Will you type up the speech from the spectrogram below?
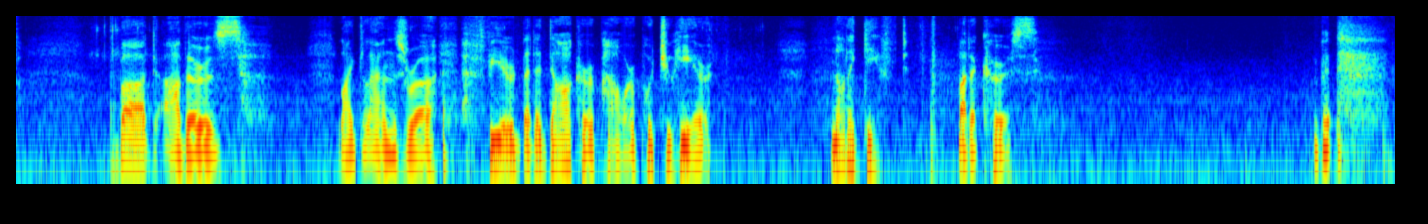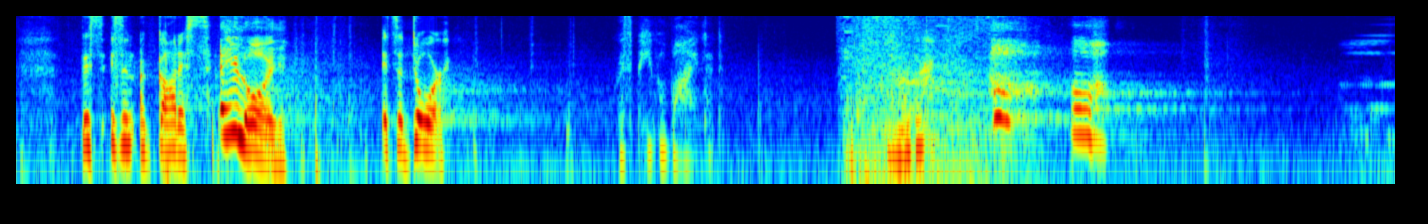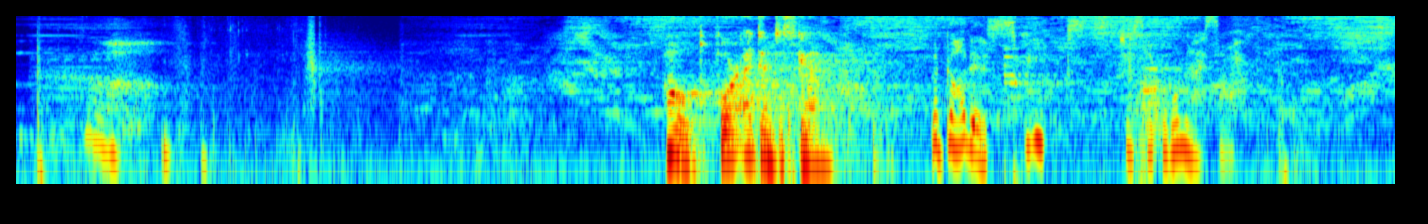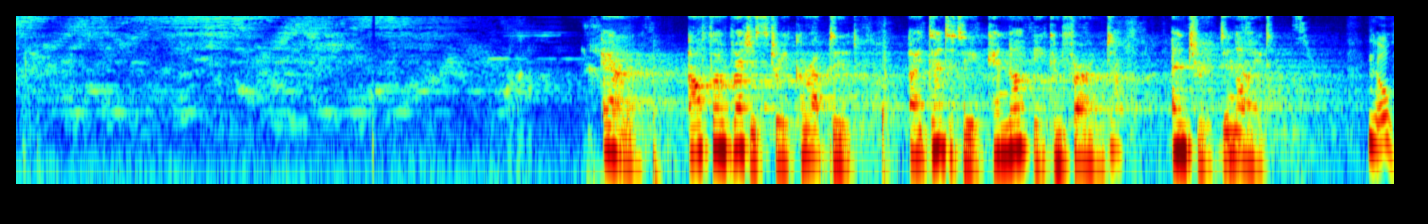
But others, like Lansra, feared that a darker power put you here. Not a gift, but a curse. But... This isn't a goddess. Aloy! It's a door. With people behind it. My mother? oh. Hold for identiscan. The goddess speaks. Just like the woman I saw. Error. Alpha registry corrupted. Identity cannot be confirmed. Entry denied. No.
